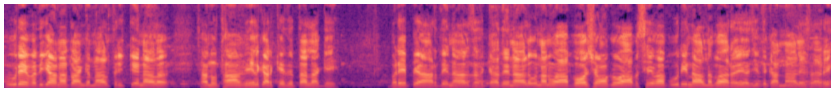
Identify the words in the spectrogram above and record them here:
ਪੂਰੇ ਵਧੀਆ ਉਹਨਾਂ ਢੰਗ ਨਾਲ ਤਰੀਕੇ ਨਾਲ ਸਾਨੂੰ ਥਾਂ ਵੇਲ ਕਰਕੇ ਦਿੱਤਾ ਲਾਗੇ। ਬੜੇ ਪਿਆਰ ਦੇ ਨਾਲ ਸਦਕਾ ਦੇ ਨਾਲ ਉਹਨਾਂ ਨੂੰ ਆਪ ਬਹੁਤ ਸ਼ੌਂਕ ਉਹ ਆਪ ਸੇਵਾ ਪੂਰੀ ਨਾਲ ਨਿਭਾ ਰਹੇ ਆ ਜੀ ਦੁਕਾਨਾਂ ਵਾਲੇ ਸਾਰੇ।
